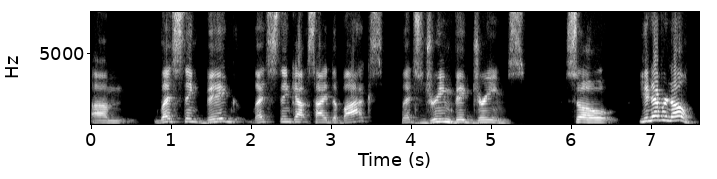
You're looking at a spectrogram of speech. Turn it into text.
um, let's think big, let's think outside the box, let's dream big dreams. So you never know.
